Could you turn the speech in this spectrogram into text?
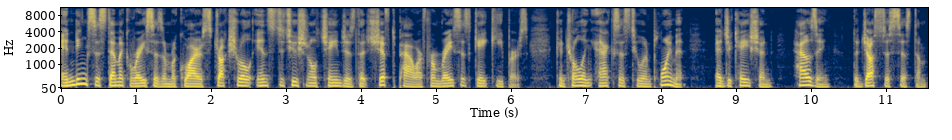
Ending systemic racism requires structural institutional changes that shift power from racist gatekeepers controlling access to employment, education, housing, the justice system,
